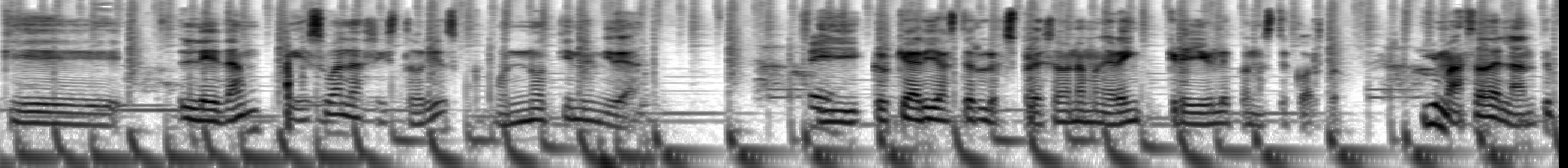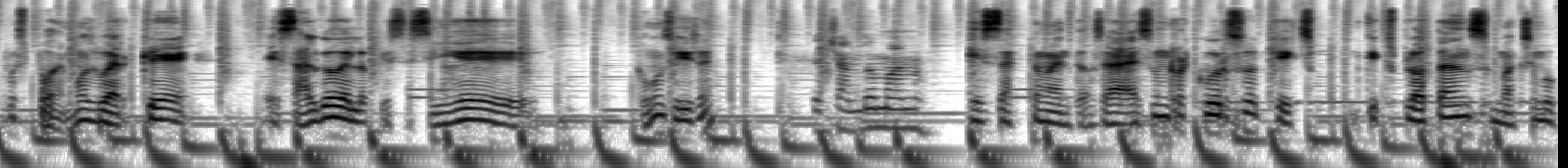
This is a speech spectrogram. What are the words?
que le dan peso a las historias como no tienen idea. Sí. Y creo que Ari Aster lo expresa de una manera increíble con este corto. Y más adelante pues podemos ver que es algo de lo que se sigue, ¿cómo se dice? Echando mano. Exactamente, o sea, es un recurso que, que explota en su máximo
